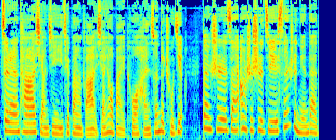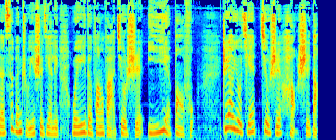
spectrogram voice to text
虽然他想尽一切办法想要摆脱寒酸的处境。 但是在二十世纪三十年代的资本主义世界里，唯一的方法就是一夜暴富，只要有钱就是好世道。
